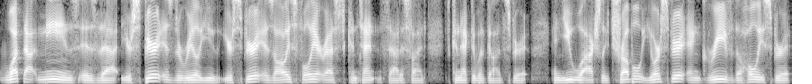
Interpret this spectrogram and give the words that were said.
what that means is that your spirit is the real you. Your spirit is always fully at rest, content, and satisfied. It's connected with God's spirit. And you will actually trouble your spirit and grieve the Holy Spirit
